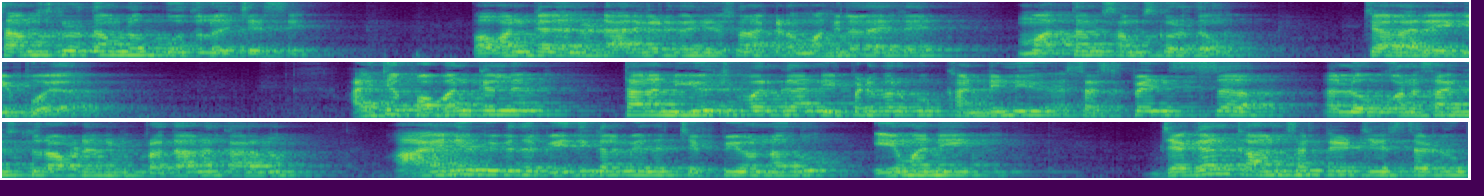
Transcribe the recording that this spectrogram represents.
సంస్కృతంలో బూతులు వచ్చేసి పవన్ కళ్యాణ్ టార్గెట్గా చేసుకుని అక్కడ మహిళలు అయితే మొత్తం సంస్కృతం. చాలా రేగిపోయారు. అయితే పవన్ కళ్యాణ్ తన నియోజకవర్గాన్ని ఇప్పటి వరకు కంటిన్యూ సస్పెన్స్ uh, లో కొనసాగిస్తూ రావడానికి ప్రధాన కారణం ఆయనే వివిధ వేదికల మీద చెప్పి ఉన్నారు. ఏమని? జగన్ కాన్సన్ట్రేట్ చేస్తాడు.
